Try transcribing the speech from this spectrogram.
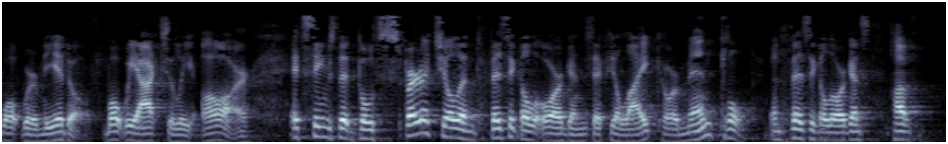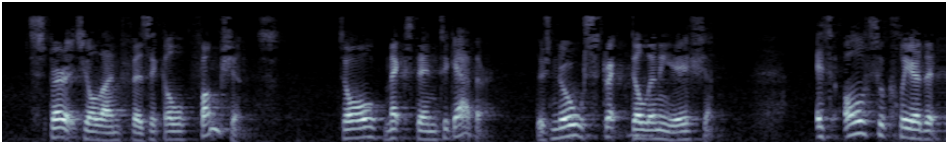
what we're made of, what we actually are, it seems that both spiritual and physical organs, if you like, or mental and physical organs, have spiritual and physical functions. It's all mixed in together. There's no strict delineation. It's also clear that,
